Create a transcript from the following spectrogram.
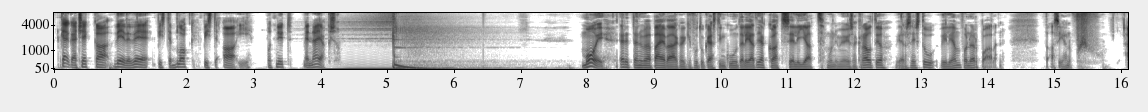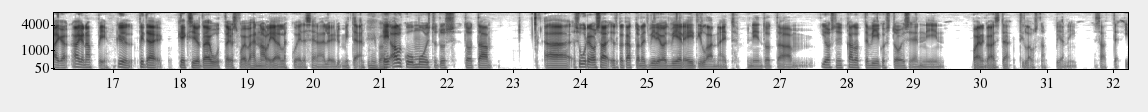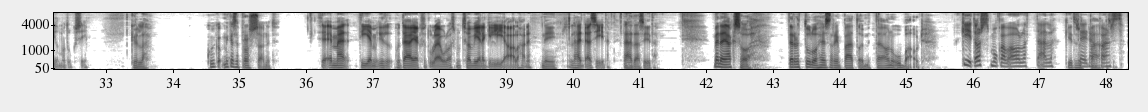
Käykää tsekkaa www.blog.ai. Mutta nyt mennään jaksoon. Moi! Erittäin hyvää päivää kaikki FutuCastin kuuntelijat ja katselijat. Mun nimi on Isa Krautio, vieressä istuu William von der Paalen. Taas ihan... Aika, aika nappi. Kyllä pitää keksiä jotain uutta, jos voi vähän naljailla, kun ei tässä enää löydy mitään. Niinpä. Hei, alkuun muistutus. Tota, ää, suuri osa, jotka katsoo näitä videoita vielä ei tilaa näitä, niin tota, jos nyt katsotte viikosta toiseen, niin painakaa sitä tilausnappia, niin saatte ilmoituksia. Kyllä. Kuinka, mikä se prossa on nyt? Se, en mä tiedä, kun tämä jakso tulee ulos, mutta se on vieläkin liian alhainen. Niin. Lähdetään siitä. Lähdetään siitä. Mennään jaksoon. Tervetuloa Hesarin päätoimittaja Anu Ubaud. Kiitos, mukava olla täällä Kiitos, teidän kanssa.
